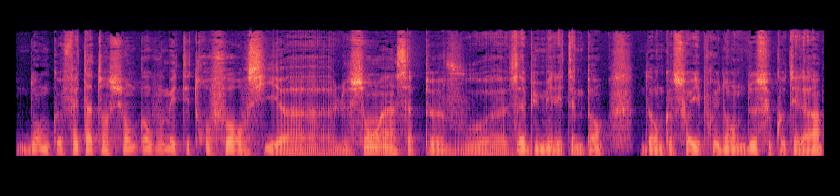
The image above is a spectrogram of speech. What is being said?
Donc faites attention quand vous mettez trop fort aussi euh, le son, hein, ça peut vous euh, abîmer les tympans. Donc soyez prudents de ce côté-là.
